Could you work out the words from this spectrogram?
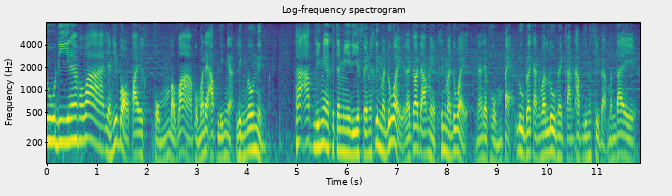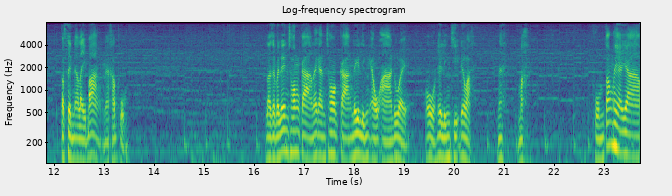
ดูดีนะเพราะว่าอย่างที่บอกไปผมแบบว่าผมไม่ได้อัพลิงก์อะลิงก์เวลหนึ่งถ้าอัพลิงก์เนี่ยคือจะมีดีเฟนซ์ขึ้นมาด้วย แล้วก็ดาเมจขึ้นมาด้วยนะเดี๋ยวผมแปะรูปแล้วกันว่ารูปในการอัพลิงก์สิแบบมันได้เปอร์เซ็นต์อะไรบ้างนะครับผม เราจะไปเล่นช่องกลางแล้วกันช่องกลางได้ลิงก์ LR ด้วย โอ้ ได้ลิงก์คิด้วยว่ะนะมา ผมต้องพยายาม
